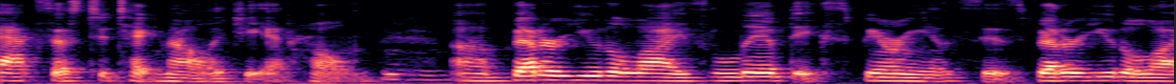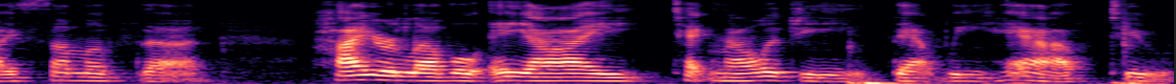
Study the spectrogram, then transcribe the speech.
access to technology at home. Uh, better utilize lived experiences better utilize some of the higher level ai technology that we have to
